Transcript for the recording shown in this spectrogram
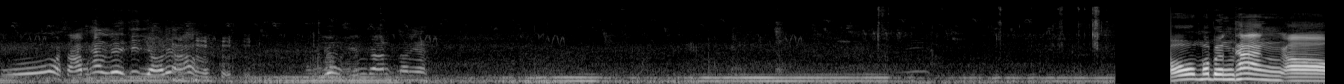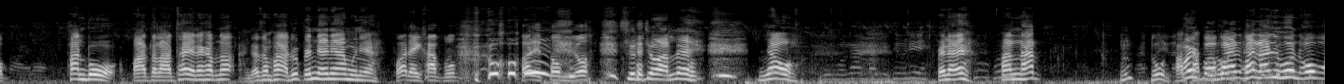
โอ้สามขั้นเลยที่เดียวเลยเอาเรื่องเสียงกันตอนนี้ เอามาเบิ่งทางเอ่อพันโบปลาตลาดไทยนะครับเนาะเดี๋ยวสัมภาษณ์ดูเป็นไงเนี่ยมือเนี่ย เพราะอะไรครับผม เพราะอะไรต้มอยู่ สุดยอดเลยเงาไปไหน พันทัดนู่นโอ้ยพันพันทัดอยู่พุ่นโอ้โห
